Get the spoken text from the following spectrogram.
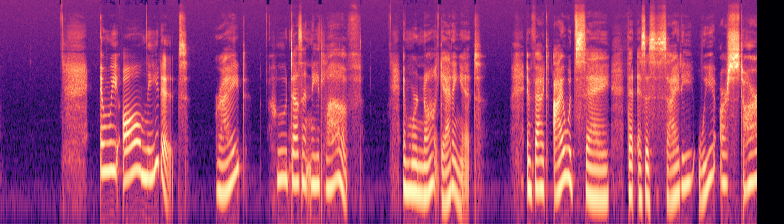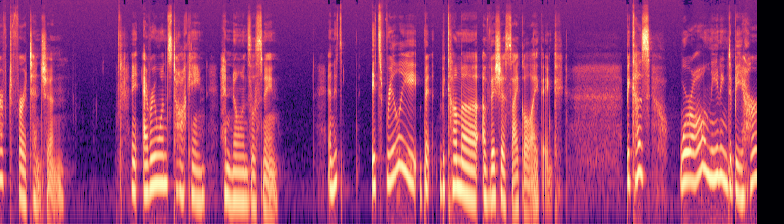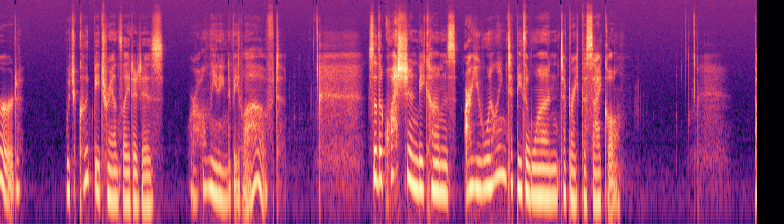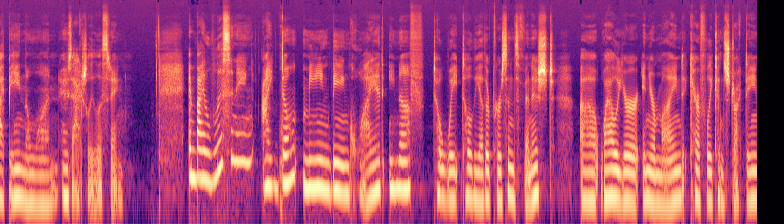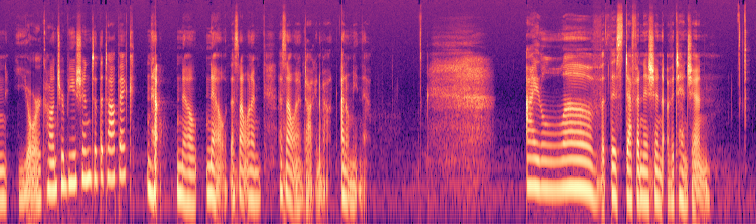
And we all need it, right? Who doesn't need love? And we're not getting it. In fact, I would say that as a society, we are starved for attention. Mean, everyone's talking and no one's listening. And it's it's really be- become a, a vicious cycle, I think. Because we're all needing to be heard, which could be translated as we're all needing to be loved. So the question becomes are you willing to be the one to break the cycle? By being the one who's actually listening. And by listening, I don't mean being quiet enough to wait till the other person's finished uh, while you're in your mind carefully constructing your contribution to the topic. No, no, no. That's not what I'm. That's not what I'm talking about. I don't mean that. I love this definition of attention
